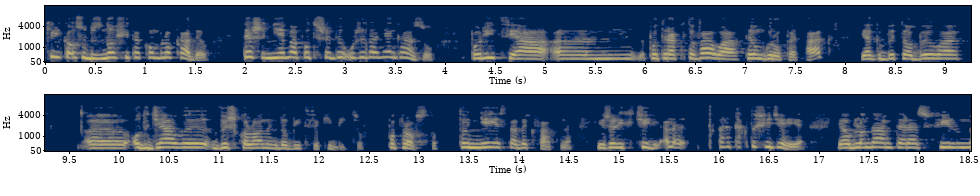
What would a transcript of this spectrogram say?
Kilka osób znosi taką blokadę też nie ma potrzeby używania gazu. Policja potraktowała tę grupę tak, jakby to były e, oddziały wyszkolonych do bitwy kibiców. Po prostu. To nie jest adekwatne. Jeżeli chcieli, ale, ale tak to się dzieje. Ja oglądałam teraz film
